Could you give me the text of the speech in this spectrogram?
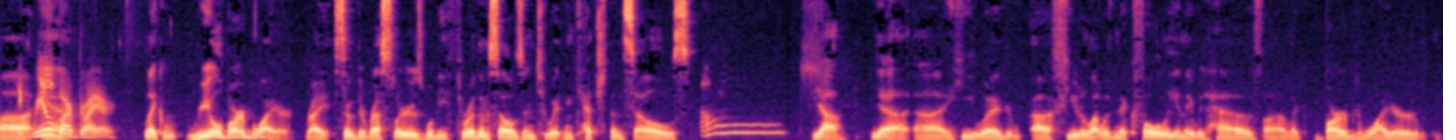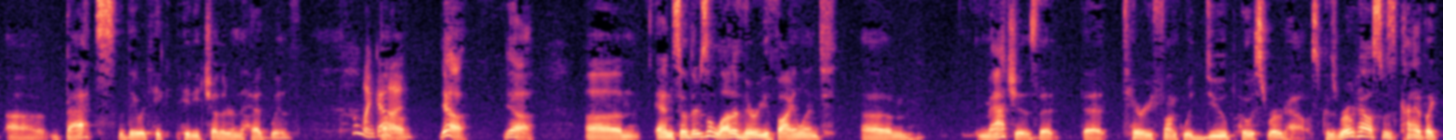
Uh, Like real and- barbed wire. like real barbed wire, right? So the wrestlers will be throw themselves into it and catch themselves Oh. yeah, yeah. Uh, he would uh, feud a lot with Mick Foley, and they would have uh, like barbed wire uh, bats that they would hit, hit each other in the head with. Oh my god. Yeah, yeah. Um, and so there's a lot of very violent um, matches that that Terry Funk would do post Roadhouse because Roadhouse was kind of like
